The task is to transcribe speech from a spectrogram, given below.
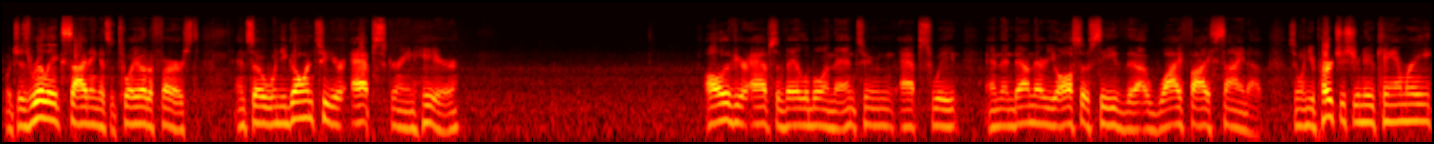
which is really exciting. It's a Toyota first. And so when you go into your app screen here, all of your apps available in the Entune app suite. And then down there, you also see the Wi-Fi sign up. So when you purchase your new Camry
